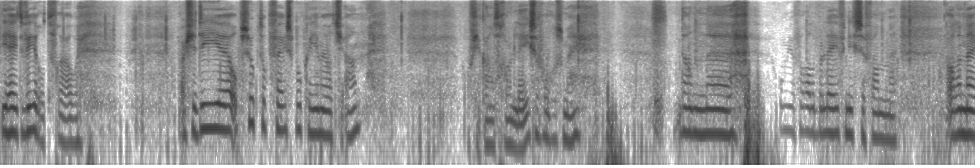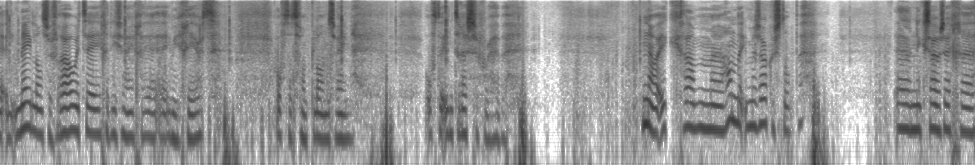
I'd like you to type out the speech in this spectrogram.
Die heet Wereldvrouwen. Als je die uh, opzoekt op Facebook en je meldt je aan. Of je kan het gewoon lezen volgens mij. Dan kom je vooral de belevenissen van alle ne Nederlandse vrouwen tegen die zijn geëmigreerd. Of dat van plan zijn. Of er interesse voor hebben. Nou, ik ga mijn handen in mijn zakken stoppen. En ik zou zeggen,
